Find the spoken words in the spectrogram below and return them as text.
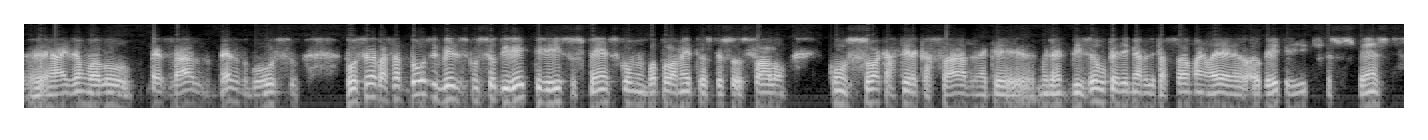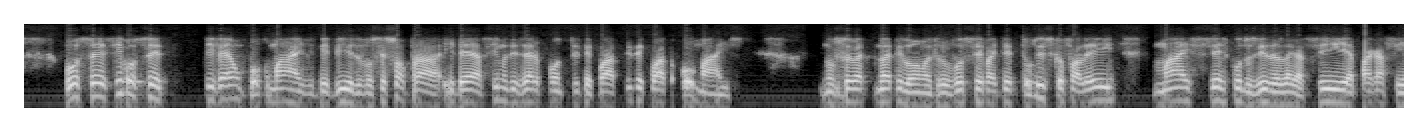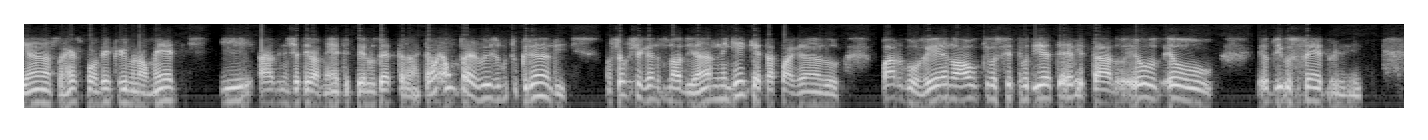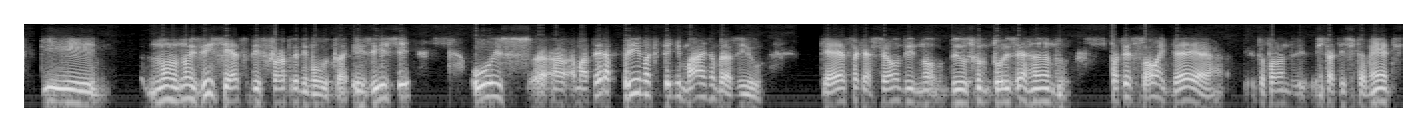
reais, é um valor pesado, pesa no bolso. Você vai passar 12 meses com seu direito de dirigir suspenso, como popularmente as pessoas falam, com sua carteira caçada, né? Que muita gente diz, eu vou perder minha habilitação, mas não é, é o direito de dirigir fica suspenso. Você, se você tiver um pouco mais bebido, você soprar ideia acima de 0,34, 34 ou mais, no seu no etilômetro, você vai ter tudo isso que eu falei, mais ser conduzido à delegacia, pagar fiança, responder criminalmente e administrativamente pelo Detran. Então é um prejuízo muito grande. Nós estamos chegando no final de ano, ninguém quer estar pagando para o governo algo que você podia ter evitado. Eu, eu, eu digo sempre que não, não existe essa de fábrica de multa, existe os, a, a matéria-prima que tem demais no Brasil, que é essa questão de, de os condutores errando. Para ter só uma ideia, estou falando de, estatisticamente,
